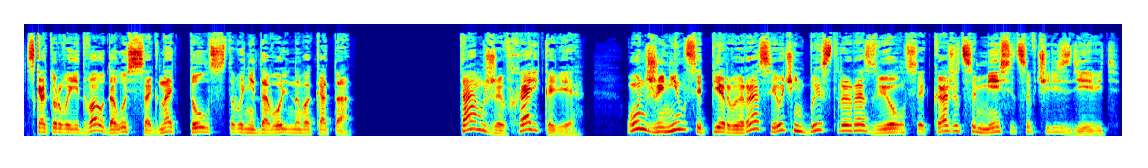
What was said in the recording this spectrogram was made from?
с которого едва удалось согнать толстого недовольного кота. Там же, в Харькове, он женился первый раз и очень быстро развелся, кажется, месяцев через девять.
